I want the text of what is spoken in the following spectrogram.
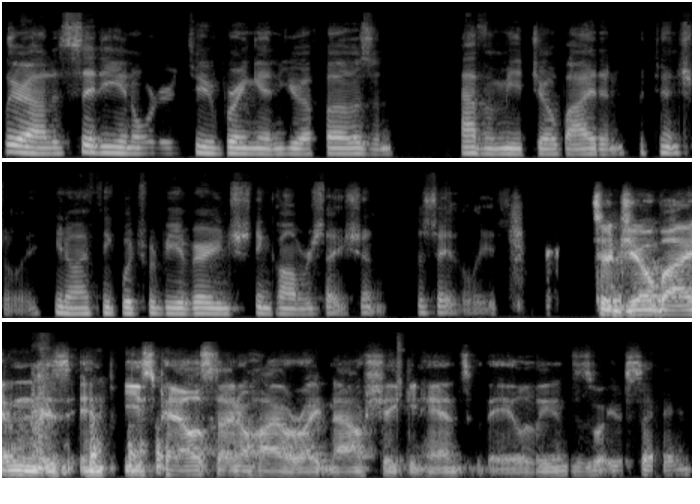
clear out a city in order to bring in ufos and have them meet Joe Biden potentially. You know, I think which would be a very interesting conversation to say the least. So Joe Biden is in East Palestine, Ohio, right now, shaking hands with aliens. Is what you're saying?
